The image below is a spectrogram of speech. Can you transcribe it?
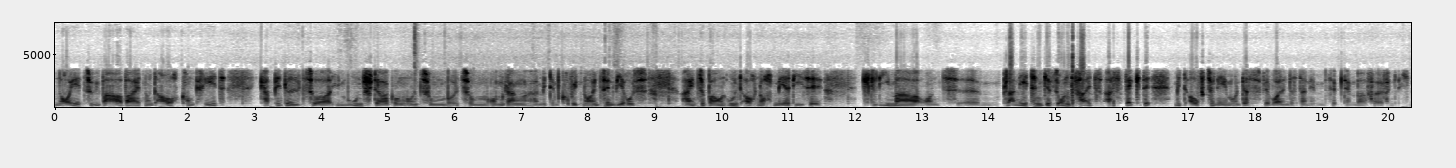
neu zu überarbeiten und auch konkret Kapitel zur Immunstärkung und zum, zum Umgang äh, mit dem Covid-19-Virus einzubauen und auch noch mehr diese Klima- und äh, Planetengesundheitsaspekte mit aufzunehmen und das, wir wollen das dann im September veröffentlichen.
